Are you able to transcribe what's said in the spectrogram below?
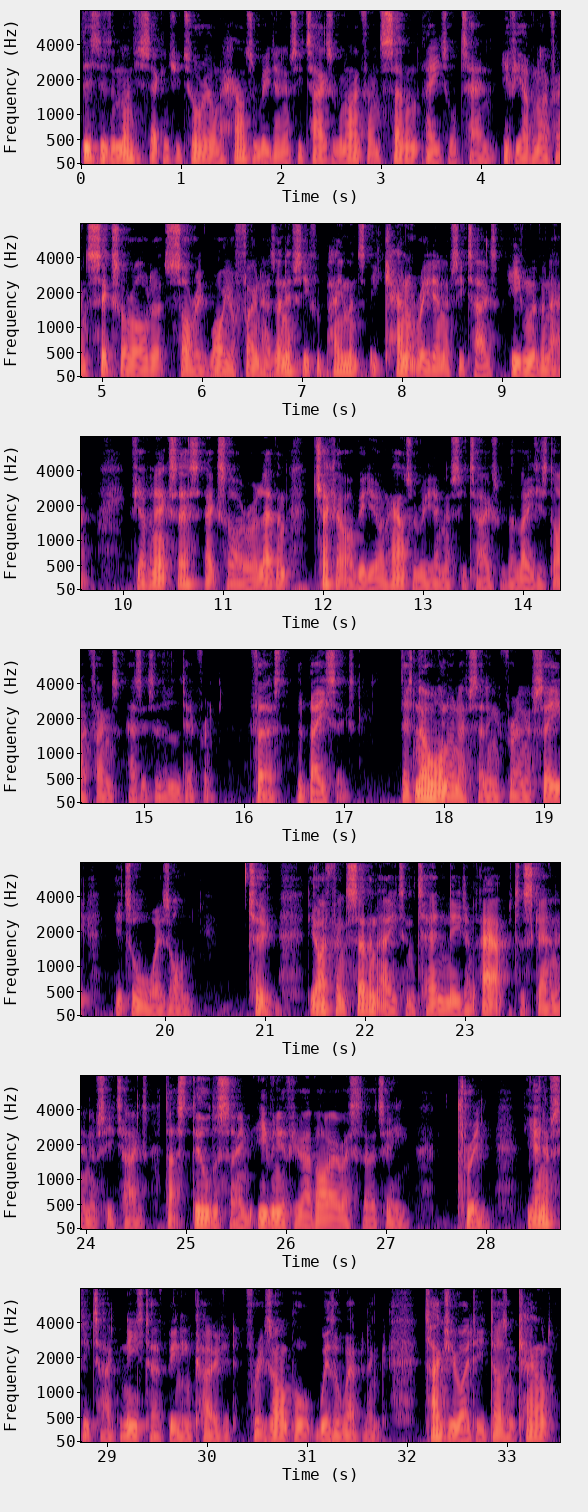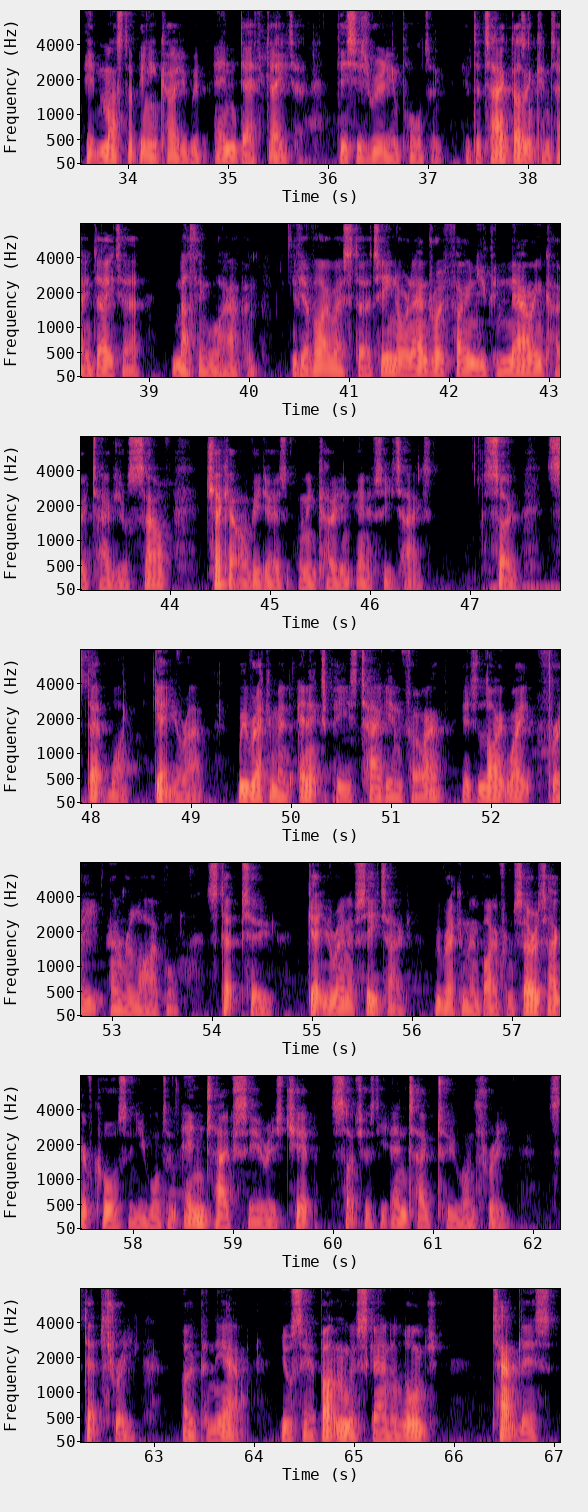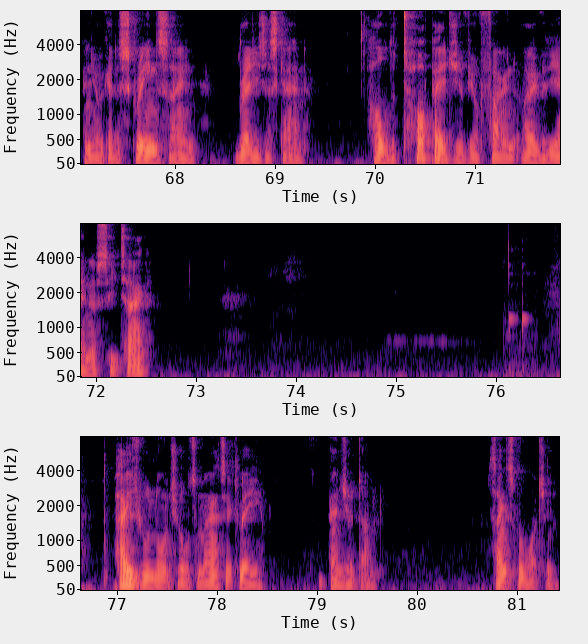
This is a 90 second tutorial on how to read NFC tags with an iPhone 7, 8 or 10. If you have an iPhone 6 or older, sorry, while your phone has NFC for payments, it cannot read NFC tags even with an app. If you have an XS, XR or 11, check out our video on how to read NFC tags with the latest iPhones as it's a little different. First, the basics. There's no on on off setting for NFC, it's always on. 2. The iPhone 7, 8 and 10 need an app to scan NFC tags. That's still the same even if you have iOS 13. 3. The NFC tag needs to have been encoded, for example with a web link. Tags UID doesn't count, it must have been encoded with NDEF data. This is really important. If the tag doesn't contain data, nothing will happen. If you have iOS 13 or an Android phone, you can now encode tags yourself. Check out our videos on encoding NFC tags. So, step 1. Get your app. We recommend NXP's Tag Info app. It's lightweight, free and reliable. Step 2. Get your NFC tag. We recommend buying from Seritag, of course, and you want an NTAG series chip, such as the NTAG 213. Step 3. Open the app. You'll see a button with scan and launch. Tap this and you'll get a screen saying, ready to scan. Hold the top edge of your phone over the NFC tag. The page will launch automatically and you're done. Thanks for watching.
